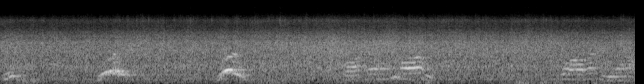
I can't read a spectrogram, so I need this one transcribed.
เฮ้ยเฮ้ยขอแดงมองกลัวมัน qua bác nhà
